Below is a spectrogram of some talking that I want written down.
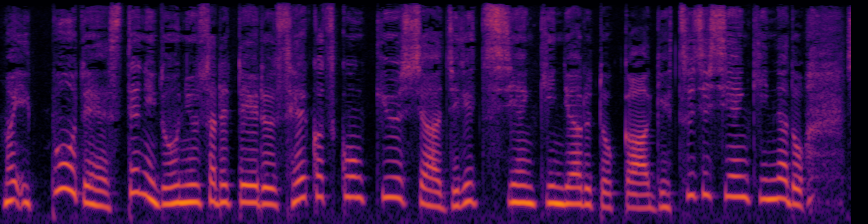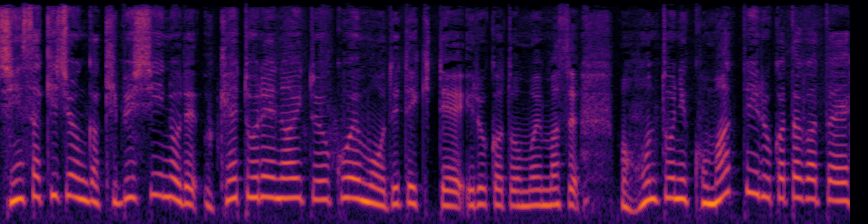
まあ、一方ですでに導入されている生活困窮者自立支援金であるとか月次支援金など審査基準が厳しいので受け取れないという声も出てきているかと思います、まあ、本当に困っている方々へ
